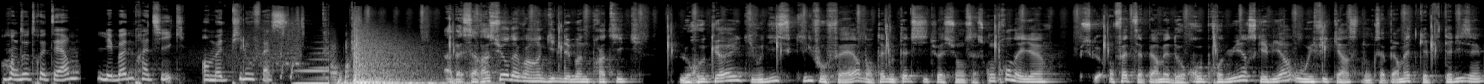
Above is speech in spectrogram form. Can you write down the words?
En d'autres termes, les bonnes pratiques en mode pile ou face. Ah bah ça rassure d'avoir un guide des bonnes pratiques. Le recueil qui vous dit ce qu'il faut faire dans telle ou telle situation. Ça se comprend d'ailleurs. Puisque en fait ça permet de reproduire ce qui est bien ou efficace. Donc ça permet de capitaliser.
